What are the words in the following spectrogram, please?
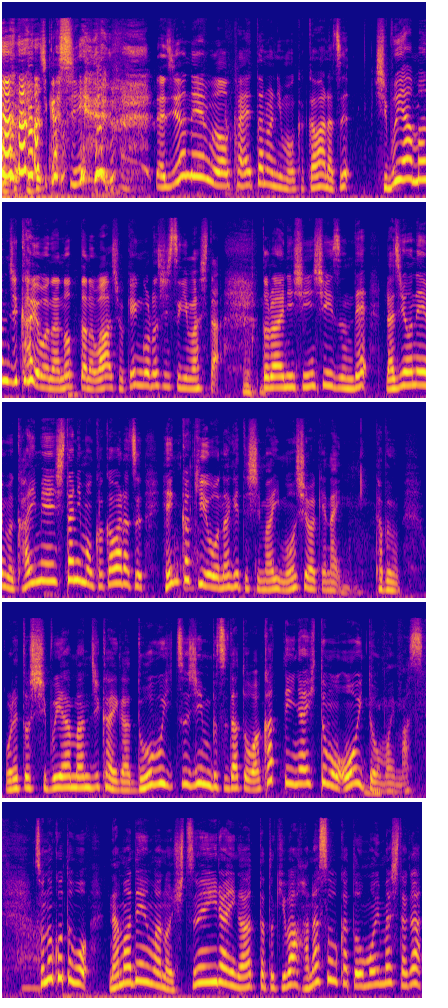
しかしラジオネームを変えたのにもかかわらず渋谷卍会を名乗ったのは初見殺しすぎました。トラに新シーズンでラジオネーム改名したにもかかわらず変化球を投げてしまい申し訳ない。多分俺と渋谷卍会が同一人物だと分かっていない人も多いと思います。そのことを生電話の出演依頼があった時は話そうかと思いましたが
